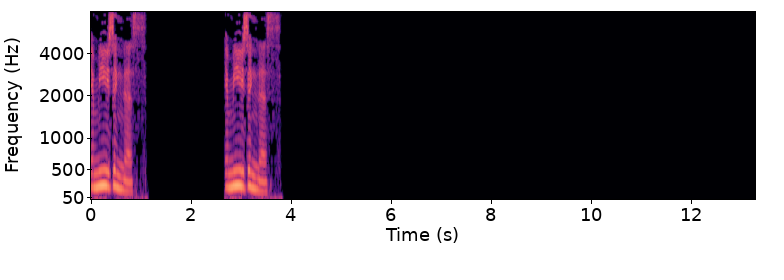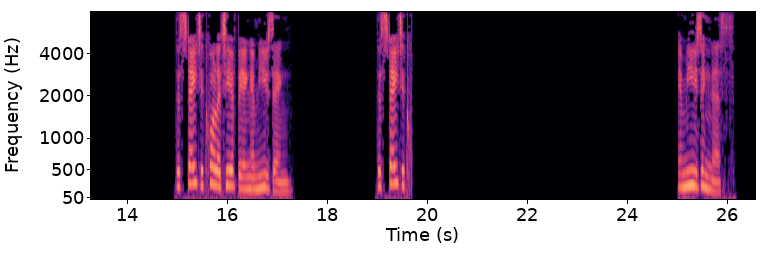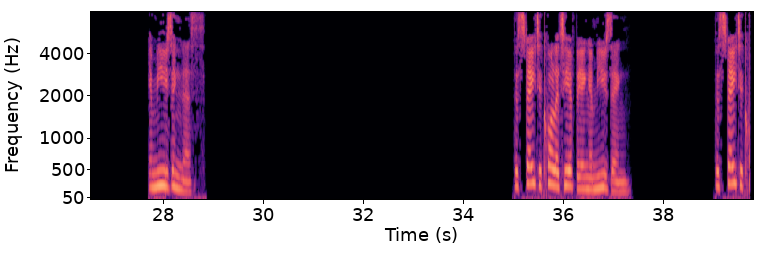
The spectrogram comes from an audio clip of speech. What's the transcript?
amusingness. Amusingness. The state equality of being amusing. The state equ amusingness. Amusingness the state equality of being amusing. The state equality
